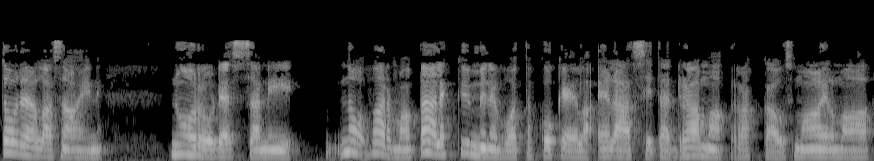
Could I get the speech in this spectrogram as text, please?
todella sain nuoruudessani no varmaan päälle kymmenen vuotta kokeilla elää sitä drama-rakkausmaailmaa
